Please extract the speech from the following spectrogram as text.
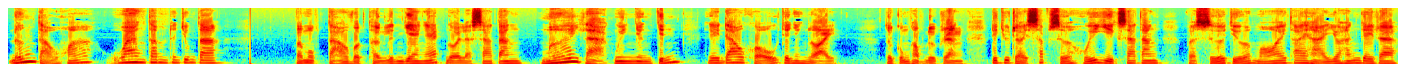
đấng tạo hóa quan tâm đến chúng ta và một tạo vật thần linh gian ác gọi là sa tăng mới là nguyên nhân chính gây đau khổ cho nhân loại tôi cũng học được rằng Đức Chúa Trời sắp sửa hủy diệt sa tăng và sửa chữa mọi tai hại do hắn gây ra.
